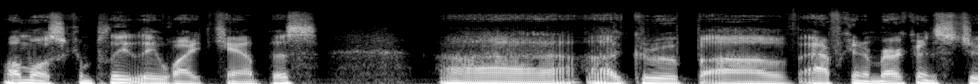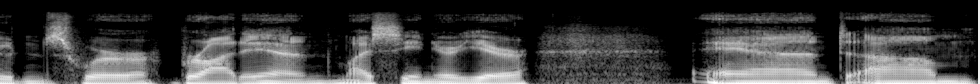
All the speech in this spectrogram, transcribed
almost completely white campus, uh, a group of African American students were brought in my senior year, and um,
